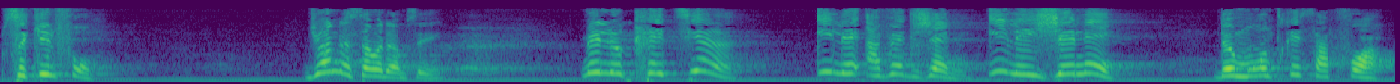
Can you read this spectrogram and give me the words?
ce qu'ils font. Do you understand what I'm saying? Mais le chrétien, il est avec gêne. Il est gêné de montrer sa foi.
